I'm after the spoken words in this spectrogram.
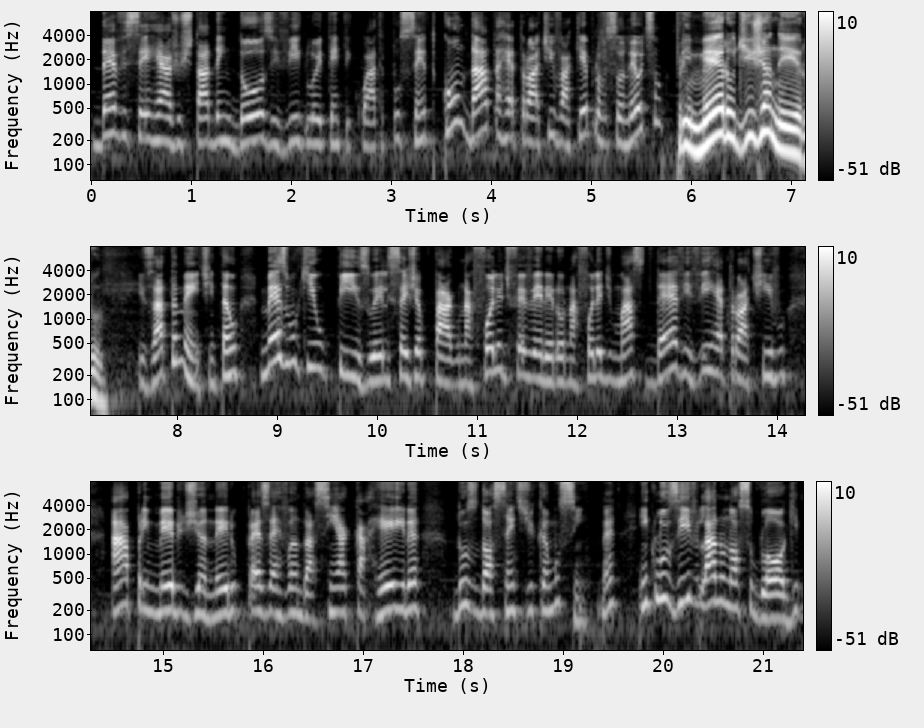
deve ser reajustado em 12,84%, com data retroativa a quê, professor Neudson? Primeiro de janeiro. Exatamente. Então, mesmo que o piso ele seja pago na folha de fevereiro ou na folha de março, deve vir retroativo a 1 de janeiro, preservando assim a carreira dos docentes de Camusim. Né? Inclusive, lá no nosso blog,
